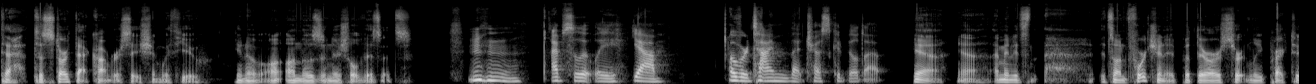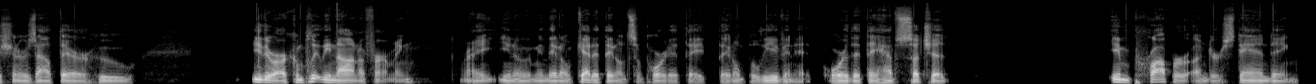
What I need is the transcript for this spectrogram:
to to start that conversation with you you know on, on those initial visits hmm Absolutely. Yeah. Over time, that trust could build up. yeah yeah i mean it's it's unfortunate but there are certainly practitioners out there who either are completely non-affirming right you know i mean they don't get it they don't support it they they don't believe in it or that they have such a improper understanding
